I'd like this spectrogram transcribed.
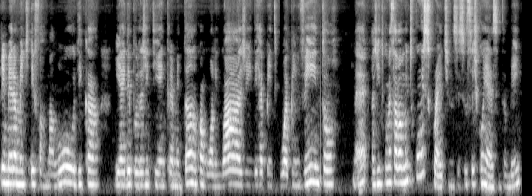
Primeiramente de forma lúdica, e aí depois a gente ia incrementando com alguma linguagem, de repente o App Inventor, né? A gente começava muito com o Scratch, não sei se vocês conhecem também,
